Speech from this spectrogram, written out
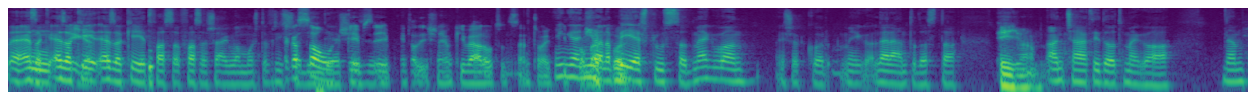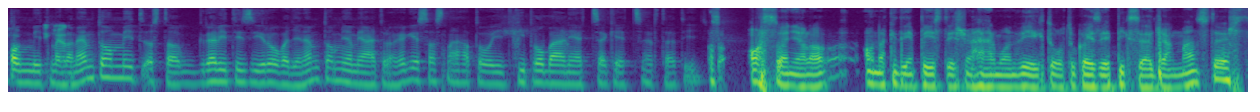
ez, a, ez, a két, ez a két fasz, faszaság van most a friss a Sound Shapes egyébként az is nagyon kiváló tud szerintem. Hogy Igen, nyilván a PS Plus-od megvan, és akkor még lerántod azt a Így van. Uncharted-ot, meg a nem tudom mit, igen. meg a nem tudom mit, azt a Gravity Zero, vagy egy nem tudom mi, ami általában egész használható, így kipróbálni egyszer-kétszer, tehát így. Az asszonyjal a, annak idén PlayStation 3-on végig toltuk a izé Pixel Junk Monsters,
